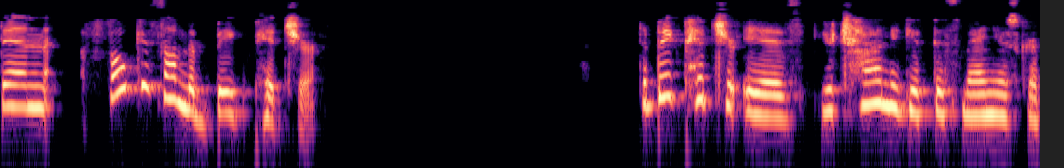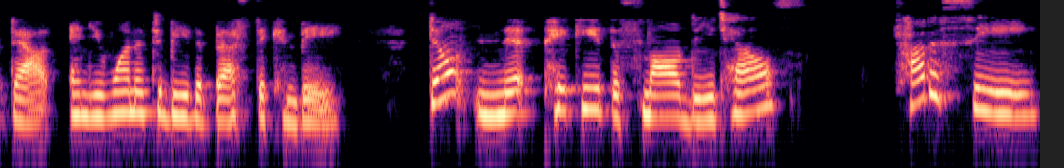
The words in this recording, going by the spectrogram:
Then focus on the big picture. The big picture is you're trying to get this manuscript out and you want it to be the best it can be. Don't nitpicky the small details. Try to see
